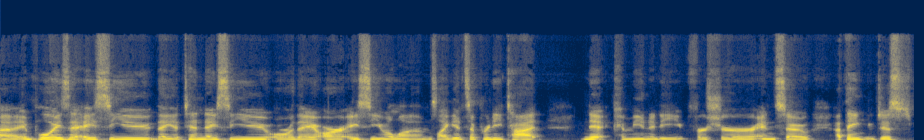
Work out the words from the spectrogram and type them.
uh, employees at ACU, they attend ACU, or they are ACU alums. Like it's a pretty tight knit community for sure. And so I think just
